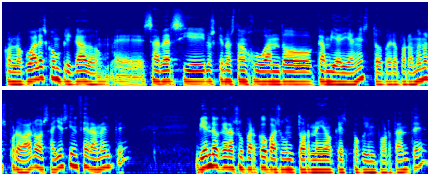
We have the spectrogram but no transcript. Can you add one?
Con lo cual es complicado eh, saber si los que no están jugando cambiarían esto, pero por lo menos pruébalo. O sea, yo sinceramente, viendo que la Supercopa es un torneo que es poco importante,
